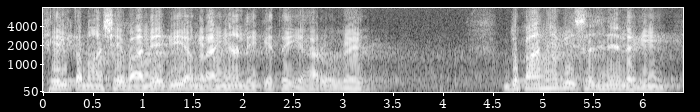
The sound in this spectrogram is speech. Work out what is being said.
खेल तमाशे वाले भी अंगड़ाइयाँ लेके तैयार हो गए। दुकानें भी सजने लगी।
